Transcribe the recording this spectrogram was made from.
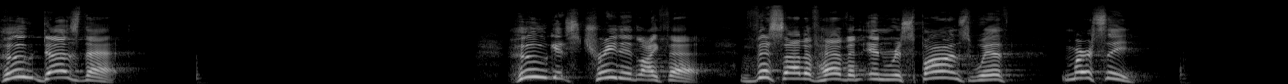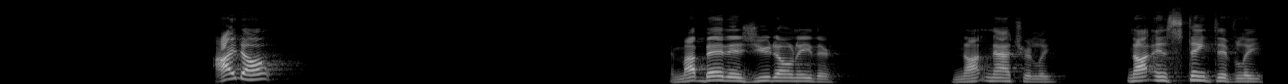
Who does that? Who gets treated like that? This side of heaven in response with mercy. I don't. And my bet is you don't either. Not naturally, not instinctively,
